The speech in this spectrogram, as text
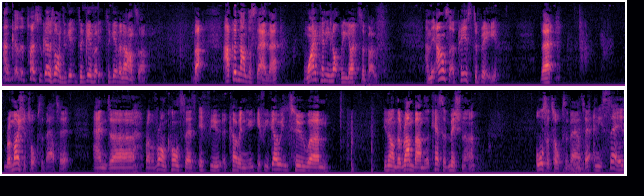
And the Tosus goes on to, get, to give to give an answer. But I couldn't understand that. Why can he not be yotze both? And the answer appears to be that Ramosha talks about it, and uh, Rabbi Ron Korn says if you Cohen, you, if you go into um, you know, on the Rambam, the Kesef Mishnah, also talks about it, and he says,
